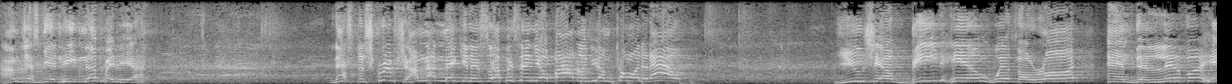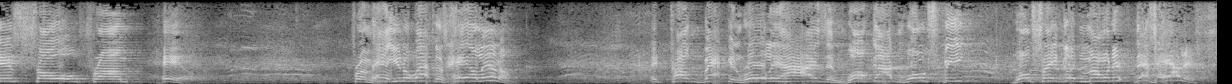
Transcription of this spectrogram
I'm just getting heated up in here. That's the scripture. I'm not making this up. It's in your Bible if you haven't torn it out. You shall beat him with a rod and deliver his soul from hell. From hell. You know why? Because hell in them. They talk back and roll their eyes and walk out and won't speak, won't say good morning. That's hellish.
